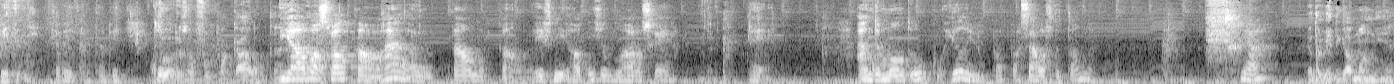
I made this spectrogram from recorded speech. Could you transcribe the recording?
Ik weet het niet. Ik weet het, dat weet... Is wel vroeg wat kalend, hè? Ja, was wel kaal, hè? Eh, kaal. Heeft niet, had niet zo blaar als jij. Nee. En de mond ook, heel uw papa, zelfs de tanden. Ja. Ja, dat weet ik allemaal niet, hè.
